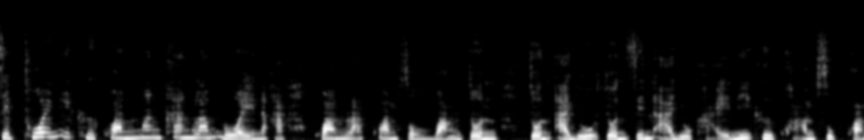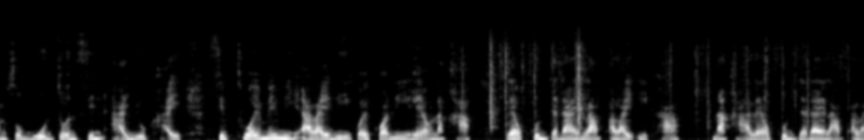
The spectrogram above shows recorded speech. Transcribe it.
สิบถ้วยนี่คือความมั่งคั่งร่ำรวยนะคะ ความรักความสมหวังจนจนอายุจนสิ้นอายุไขนี่คือความสุขความสมบูรณ์จนสิ้นอายุไขสิบถ้วยไม่มีอะไรดีกว่ากว่านี้แล้วนะคะ แล้วคุณจะได้รับอะไรอีกคะนะคะ แล้วคุณจะได้รับอะไร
